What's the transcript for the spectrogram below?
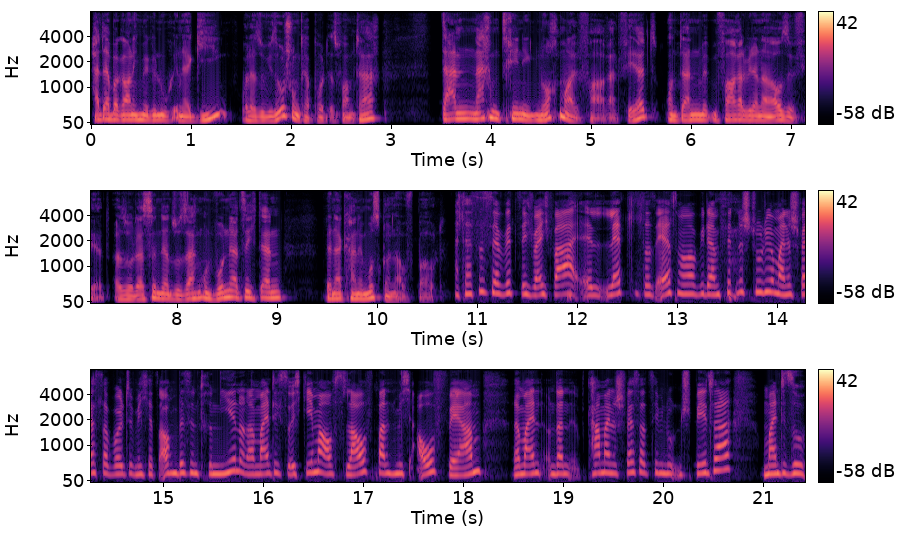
hat aber gar nicht mehr genug Energie, weil er sowieso schon kaputt ist vom Tag dann nach dem Training nochmal Fahrrad fährt und dann mit dem Fahrrad wieder nach Hause fährt. Also das sind dann so Sachen und wundert sich dann, wenn er keine Muskeln aufbaut. Ach, das ist ja witzig, weil ich war äh, letztens das erste Mal wieder im Fitnessstudio. Meine Schwester wollte mich jetzt auch ein bisschen trainieren und dann meinte ich so, ich gehe mal aufs Laufband mich aufwärmen. Und dann, meint, und dann kam meine Schwester zehn Minuten später und meinte so,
